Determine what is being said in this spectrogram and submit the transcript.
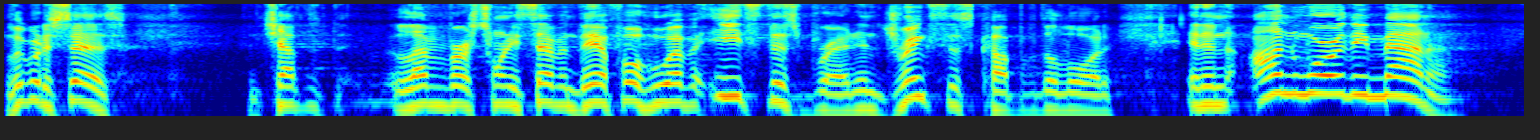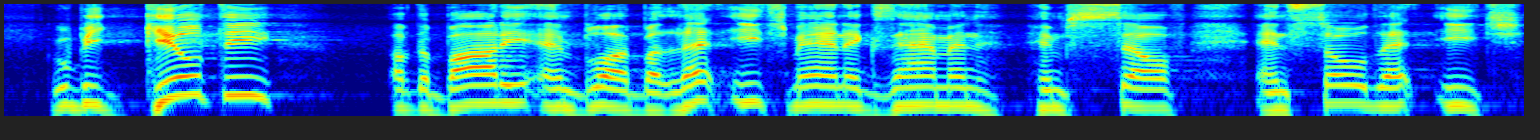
Look what it says in chapter 11, verse 27 Therefore, whoever eats this bread and drinks this cup of the Lord in an unworthy manner will be guilty of the body and blood, but let each man examine himself, and so let each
